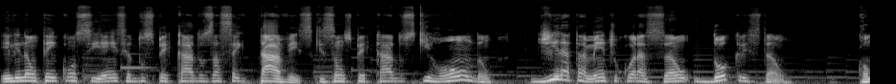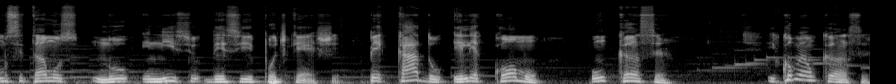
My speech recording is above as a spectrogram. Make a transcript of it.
ele não tem consciência dos pecados aceitáveis, que são os pecados que rondam diretamente o coração do cristão. Como citamos no início desse podcast, pecado ele é como um câncer. E como é um câncer?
